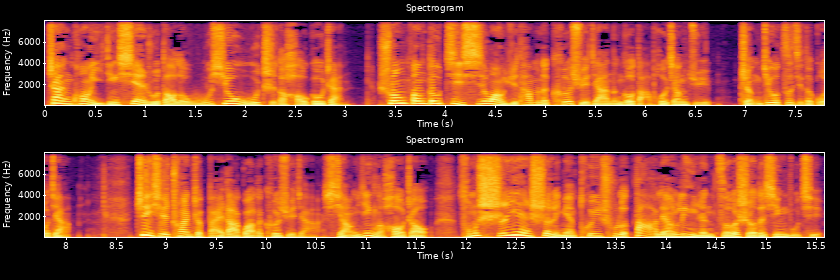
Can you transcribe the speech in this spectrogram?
战况已经陷入到了无休无止的壕沟战，双方都寄希望于他们的科学家能够打破僵局，拯救自己的国家。这些穿着白大褂的科学家响应了号召，从实验室里面推出了大量令人啧舌的新武器，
